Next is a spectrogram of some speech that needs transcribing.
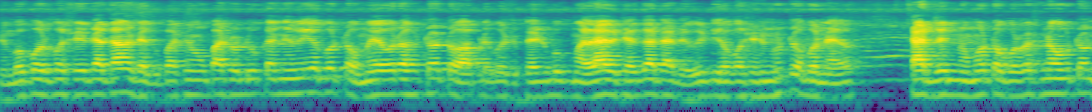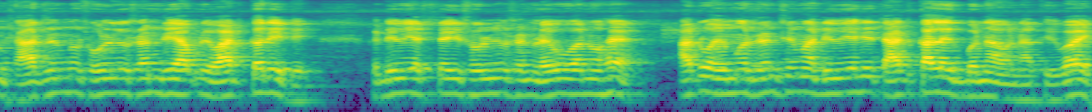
ને બપોર પછી ત્યાં કામ છે કે પછી હું પાછો દુકાને વિયો ગયો મેં એવો રસ્તો હતો, આપણે પછી ફેસબુકમાં લાવી ઠેકાતા હતા વીડિયો પછી નહોતો બનાવ્યો. ચાર્જિંગનો મોટો પ્રશ્ન ઉઠો ને ચાર્જિંગનું સોલ્યુશન જે આપણે વાત કરી હતી કે ડીવીએસ એ સોલ્યુશન લેવાનું છે આ તો એમરજન્સીમાં ડીવીએસ તાત્કાલિક બનાવવા નાખી, ભાઈ.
